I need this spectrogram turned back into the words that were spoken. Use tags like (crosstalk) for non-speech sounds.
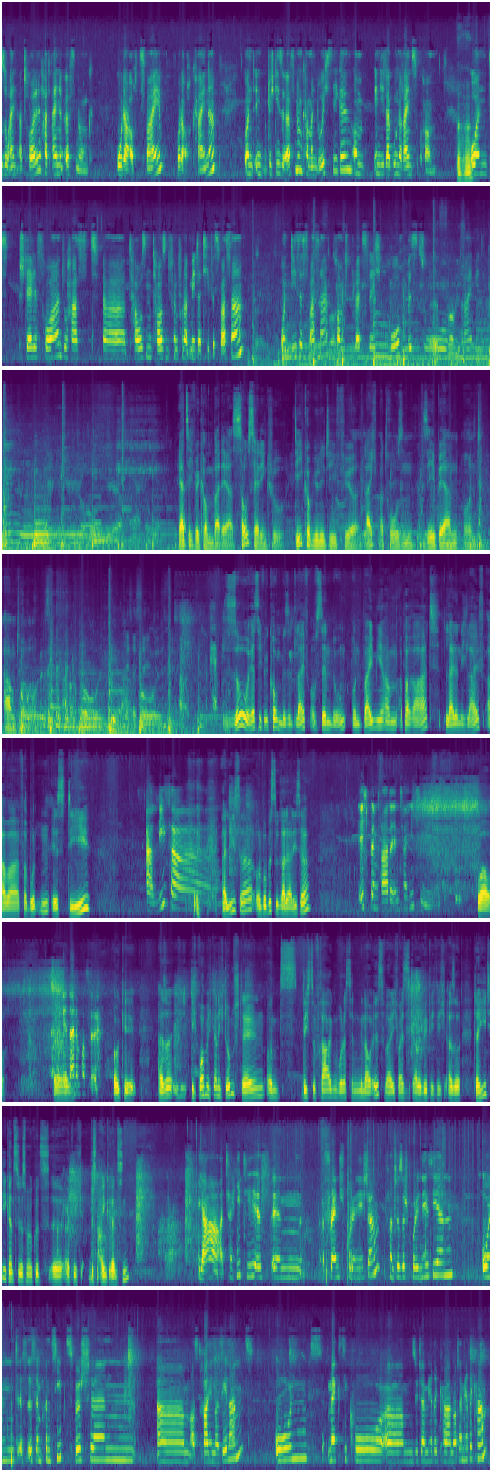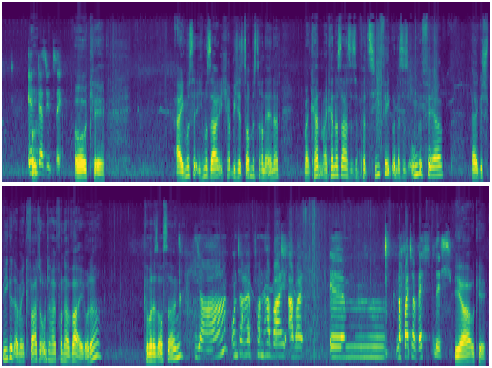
so ein Atoll hat eine Öffnung oder auch zwei oder auch keine. Und in, durch diese Öffnung kann man durchsegeln, um in die Lagune reinzukommen. Aha. Und stell dir vor, du hast äh, 1000, 1500 Meter tiefes Wasser und dieses Wasser kommt plötzlich hoch bis zu drei Meter. Herzlich willkommen bei der Soul Sailing Crew, die Community für Leichtmatrosen, Seebären und Abenteurer. So, herzlich willkommen. Wir sind live auf Sendung und bei mir am Apparat, leider nicht live, aber verbunden ist die Alisa! (laughs) Alisa. Und wo bist du gerade, Alisa? Ich bin gerade in Tahiti, Wow. in Ähm, einem Hostel. Okay. Also ich, ich brauche mich gar nicht dumm stellen und dich zu fragen, wo das denn genau ist, weil ich weiß es gerade wirklich nicht. Also Tahiti, kannst du das mal kurz äh, örtlich ein bisschen eingrenzen? Ja, Tahiti ist in French Polynesia, französisch Polynesien. Und es ist im Prinzip zwischen ähm, Australien, Neuseeland und Mexiko, ähm, Südamerika, Nordamerika in Oh. der Südsee. Okay. Ah, Ich muss, ich muss sagen, ich habe mich jetzt doch ein bisschen daran erinnert. Man kann, man kann das sagen, es ist im Pazifik und das ist ungefähr äh, gespiegelt am Äquator unterhalb von Hawaii, oder? Kann man das auch sagen? Ja, unterhalb von Hawaii, aber ähm, noch weiter westlich. Ja, okay.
